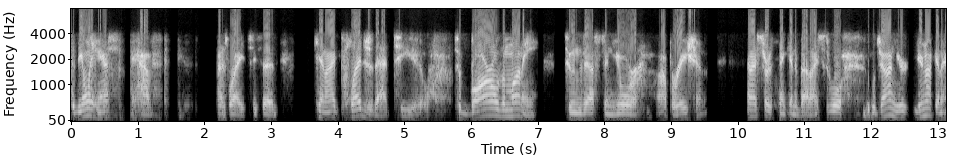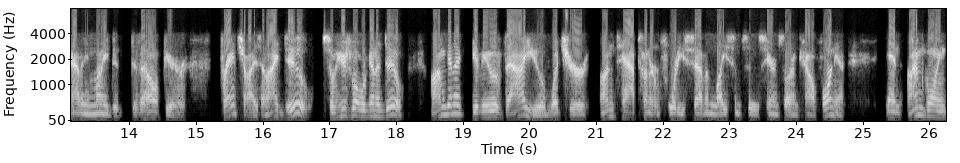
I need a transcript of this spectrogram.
said the only answer I have has rights. He said, Can I pledge that to you to borrow the money to invest in your operation? And I started thinking about it. I said, Well, well, John, you're you're not going to have any money to develop your franchise, and I do. So here's what we're going to do. I'm going to give you a value of what your untapped 147 licenses here in Southern California, and I'm going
